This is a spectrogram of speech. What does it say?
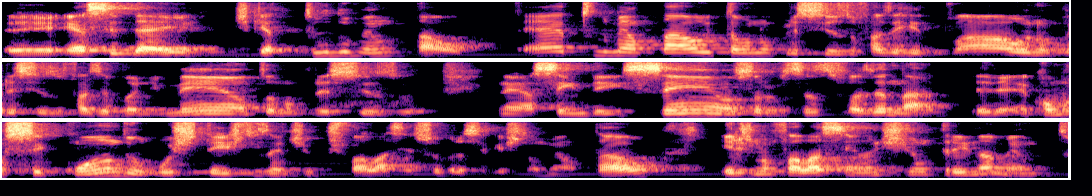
é, essa ideia de que é tudo mental é tudo mental, então não preciso fazer ritual, não preciso fazer banimento, não preciso né, acender incenso, não preciso fazer nada. É como se quando os textos antigos falassem sobre essa questão mental, eles não falassem antes de um treinamento,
